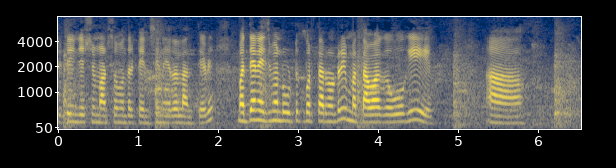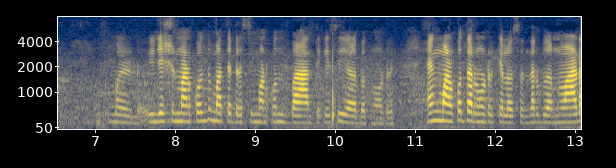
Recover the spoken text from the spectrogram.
ಟಿ ಟಿ ಇಂಜೆಕ್ಷನ್ ಮಾಡಿಸೋಂದ್ರೆ ಟೆನ್ಷನ್ ಇರಲ್ಲ ಅಂತೇಳಿ. ಮಧ್ಯಾಹ್ನ ಯಜಮಾನ್ರು ಊಟಕ್ಕೆ ಬರ್ತಾರೆ ನೋಡಿರಿ, ಮತ್ತು ಅವಾಗ ಹೋಗಿ ಇಂಜೆಕ್ಷನ್ ಮಾಡ್ಕೊಂಡು ಮತ್ತೆ ಡ್ರೆಸ್ಸಿಂಗ್ ಮಾಡ್ಕೊಂಡು ಬಾ ಅಂತ ಕೇಸಿ ಹೇಳ್ಬೇಕು ನೋಡ್ರಿ. ಹೆಂಗೆ ಮಾಡ್ಕೊತಾರೆ ನೋಡ್ರಿ ಕೆಲವು ಸಂದರ್ಭದಲ್ಲಿ ಮಾಡ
